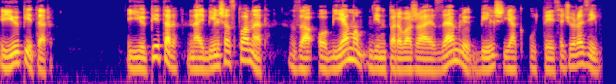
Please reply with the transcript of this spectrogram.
Юпітер. Юпітер найбільша з планет. За об'ємом він переважає Землю більш як у тисячу разів.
